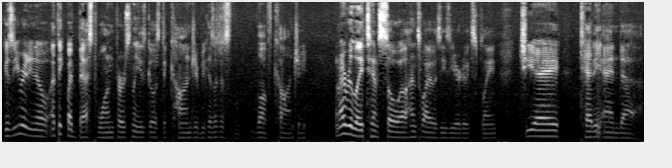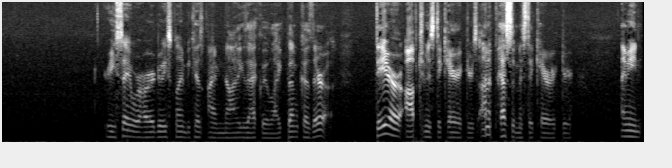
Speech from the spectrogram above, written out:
Because you already know, I think my best one personally is goes to Kanji because I just love Kanji. And I relate to him so well, hence why it was easier to explain. Chie, Teddy, and uh, Rise were hard to explain because I'm not exactly like them, because they're they are optimistic characters. I'm a pessimistic character. I mean,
